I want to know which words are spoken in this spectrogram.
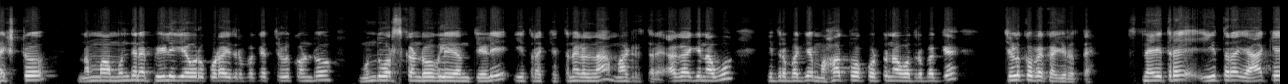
ನೆಕ್ಸ್ಟ್ ನಮ್ಮ ಮುಂದಿನ ಪೀಳಿಗೆಯವರು ಕೂಡ ಇದ್ರ ಬಗ್ಗೆ ತಿಳ್ಕೊಂಡು ಮುಂದುವರ್ಸ್ಕೊಂಡು ಹೋಗ್ಲಿ ಅಂತೇಳಿ ಈ ತರ ಕೆತ್ತನೆಗಳನ್ನ ಮಾಡಿರ್ತಾರೆ. ಹಾಗಾಗಿ ನಾವು ಇದ್ರ ಬಗ್ಗೆ ಮಹತ್ವ ಕೊಟ್ಟು ನಾವು ಅದ್ರ ಬಗ್ಗೆ ತಿಳ್ಕೊಬೇಕಾಗಿರುತ್ತೆ. ಸ್ನೇಹಿತರೆ, ಈ ತರ ಯಾಕೆ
